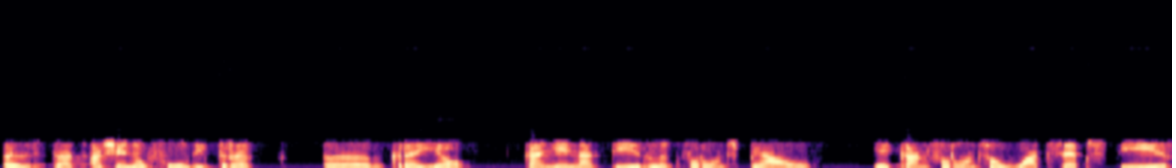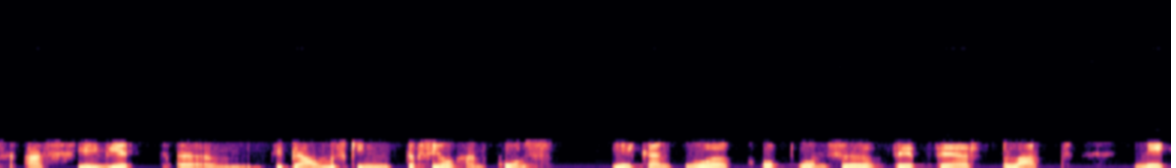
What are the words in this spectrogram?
is dat as jy nou voel die druk ehm um, kry jy kan jy natuurlik vir ons bel. Jy kan vir ons 'n WhatsApp stuur as jy weet ehm um, die bel miskien te veel gaan kos. Jy kan ook op ons webwerfblad net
